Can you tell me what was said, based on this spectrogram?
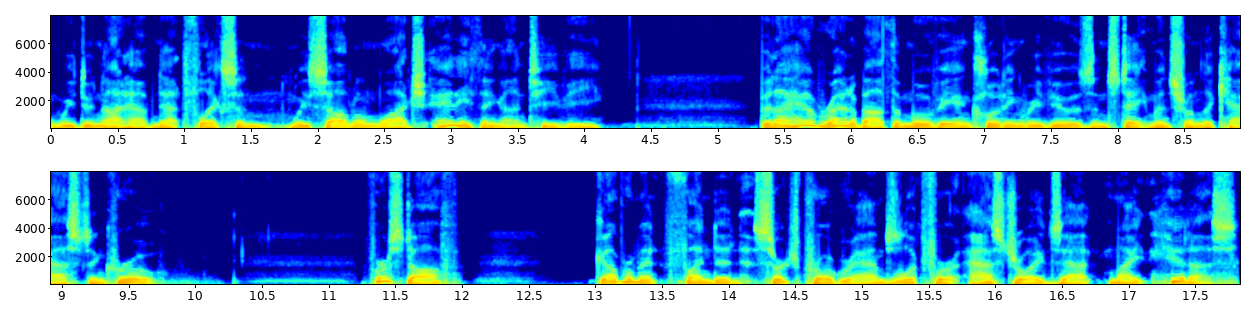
We do not have Netflix, and we seldom watch anything on TV. But I have read about the movie, including reviews and statements from the cast and crew. First off, government funded search programs look for asteroids that might hit us.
